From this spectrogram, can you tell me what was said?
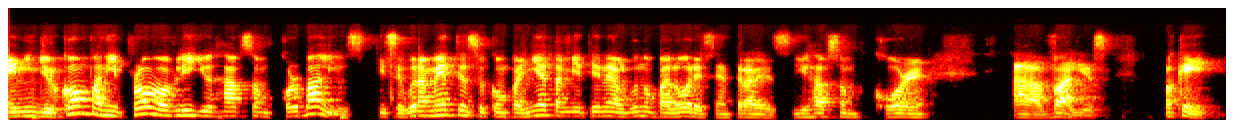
And in your company, probably you have some core values. Y seguramente en su compañía también tiene algunos valores centrales. You have some core uh, values. Okay,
